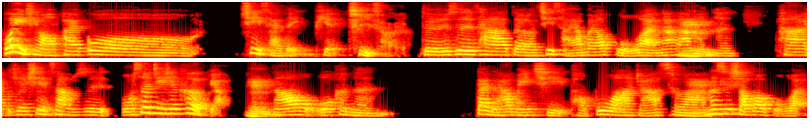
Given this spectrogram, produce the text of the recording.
么？我以前有拍过。器材的影片，器材对，就是他的器材要卖到国外，那他可能他一些线上就是我设计一些课表，嗯，然后我可能带着他们一起跑步啊、脚踏车啊，嗯、那是销到国外。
